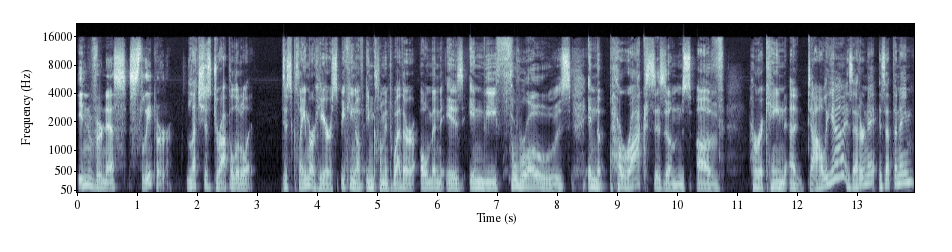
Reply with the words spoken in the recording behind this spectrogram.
Inverness Sleeper? Let's just drop a little disclaimer here. Speaking of inclement weather, Omen is in the throes, in the paroxysms of Hurricane Adalia. Is that her name? Is that the name?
